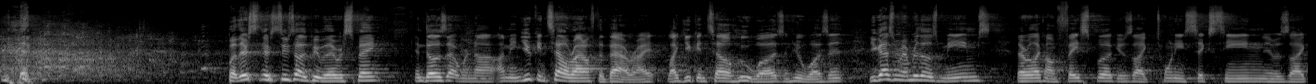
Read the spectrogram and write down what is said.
but there's there's two types of people. They were spanked and those that were not. I mean, you can tell right off the bat, right? Like you can tell who was and who wasn't. You guys remember those memes that were like on Facebook? It was like 2016. It was like,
